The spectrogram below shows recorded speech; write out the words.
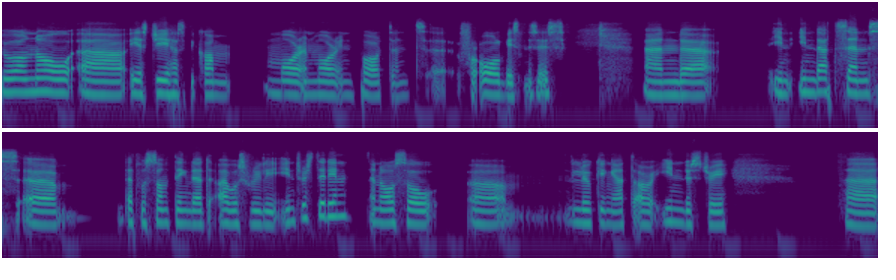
you all know, uh, ESG has become more and more important uh, for all businesses, and uh, in in that sense, um, that was something that I was really interested in, and also um, looking at our industry uh,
